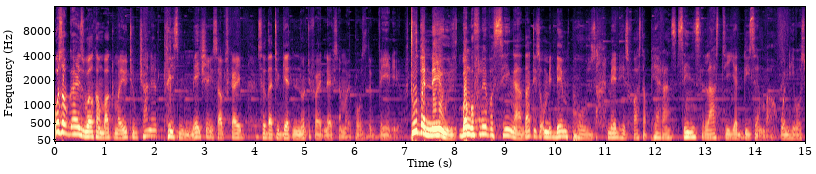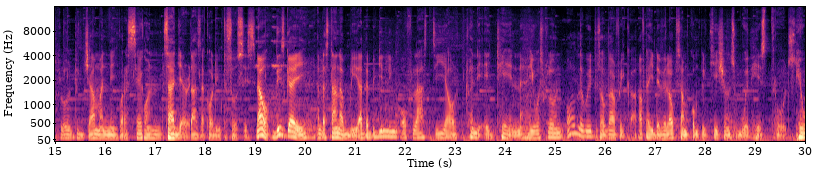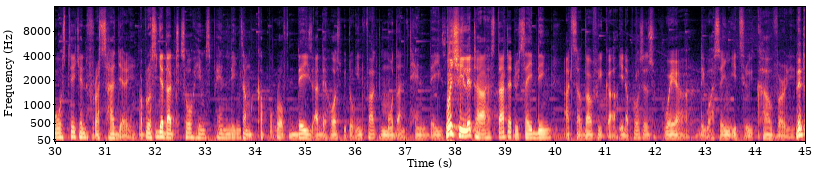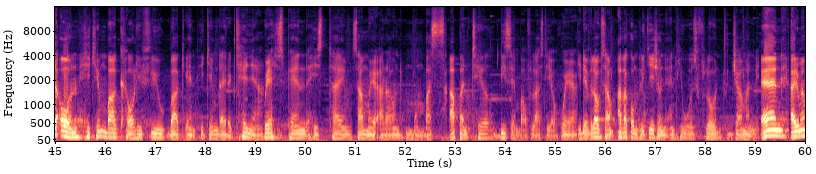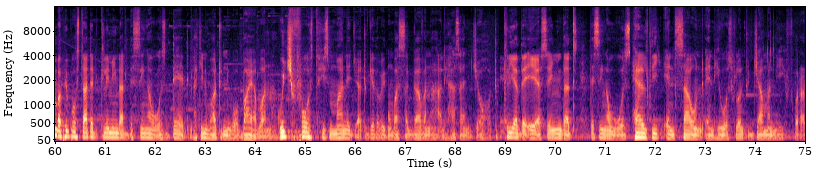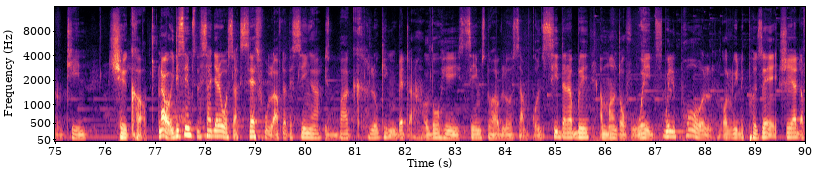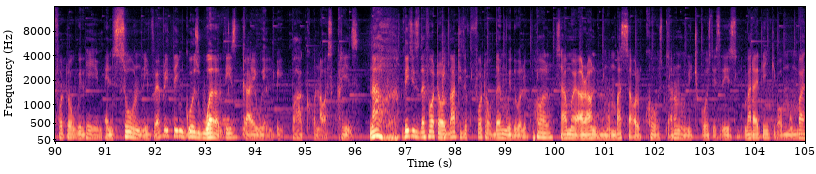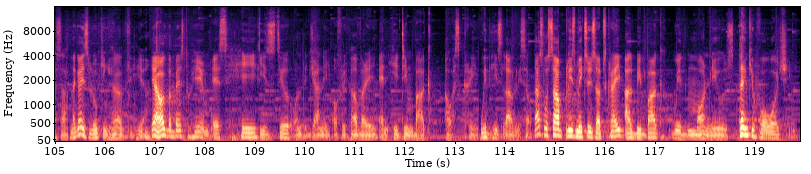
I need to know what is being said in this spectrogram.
What's up guys, welcome back to my YouTube channel. Please make sure you subscribe so that you get notified next time I post the video. To the news, Bongo Flava singer that is Ommy Dimpoz made his first appearance since last year December when he was flown to Germany for a second surgery. That's according to sources. Now, this guy, understandably, at the beginning of last year or 2018, he was flown all the way to South Africa after he developed some complications with his throat. He was taken for a surgery, a procedure that saw him spending some couple of days at the hospital, in fact, more than 10 days, which he later started residing at South Africa in a process where they were saying it's recovery. Later on, he came back or he flew back and he came direct Kenya where he spent his time somewhere around Mombasa up until December of last year where he developed some other complication and he was flown to Germany. And I remember people started claiming that the singer was dead lakini watu ni wabaya bwana which forced his manager together with Mombasa governor Ali Hassan Joho to clear the air saying that the singer was healthy and sound and he was flown to Germany for a routine checkup. Now, it seems the surgery was successful after the singer is back looking better, although he seems to have lost some considerable amount of weight. Willy Paul or Willie Pose shared a photo with him, and soon, if everything goes well, this guy will be back on our screens. Now, this is the photo, that is a photo of them with Willy Paul somewhere around Mombasa or coast. I don't know which coast is this, but I think of Mombasa. And the guy is looking healthy, yeah. Yeah, all the best to him as he is still on the journey of recovery and hitting back our screen with his lovely self. That's what's up. Please make sure you subscribe. I'll be back with more news. Thank you for watching.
